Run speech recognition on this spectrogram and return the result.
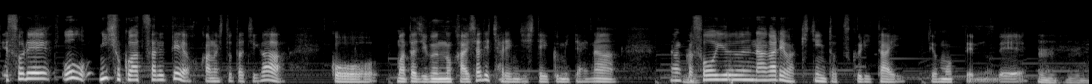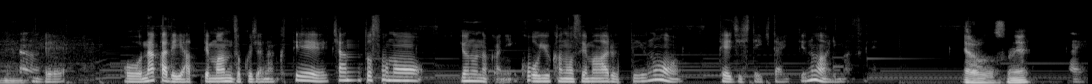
でそれを、に触発されて他の人たちが、こう、また自分の会社でチャレンジしていくみたいな、なんかそういう流れはきちんと作りたいって思ってるので。なので、こう中でやって満足じゃなくて、ちゃんとその世の中にこういう可能性もあるっていうのを提示していきたいっていうのはありますね。なるほどですね。はい。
